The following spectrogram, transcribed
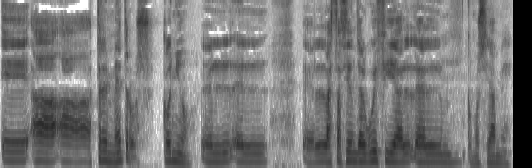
eh, a, tres metros, coño, el, la estación del Wi-Fi, el, ¿cómo se llame?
